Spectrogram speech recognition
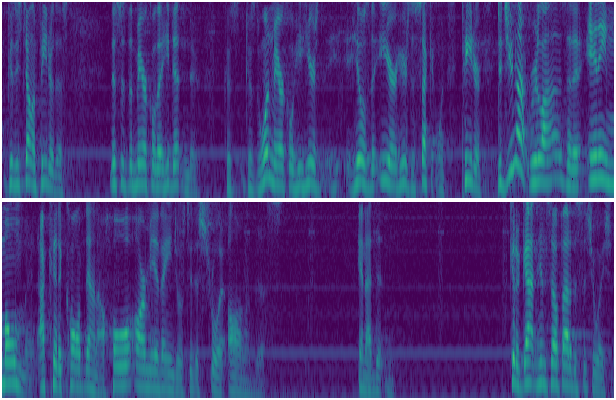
because he's telling Peter this. This is the miracle that he didn't do. Because the one miracle, he, hears, he heals the ear. Here's the second one. Peter, did you not realize that at any moment I could have called down a whole army of angels to destroy all of this? And I didn't. Could have gotten himself out of the situation.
